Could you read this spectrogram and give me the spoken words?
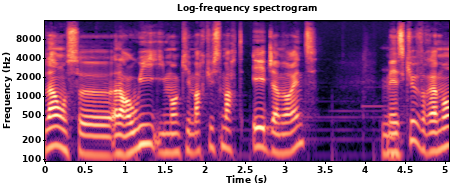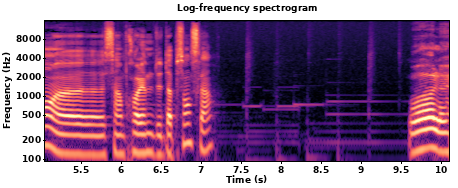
là on se, alors oui il manquait Marcus Smart et Jamorant, mais Mm. est-ce que vraiment euh, c'est un problème d'absence là? Oh, le-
